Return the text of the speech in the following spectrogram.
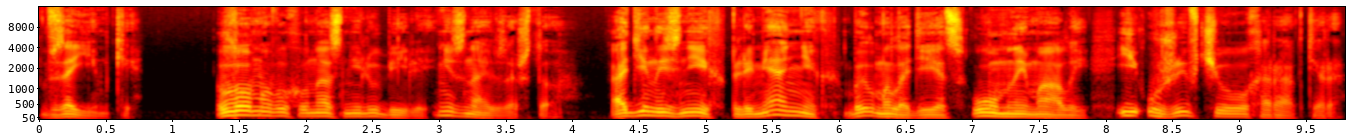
в заимке. Ломовых у нас не любили, не знаю за что. Один из них, племянник, был молодец, умный малый и уживчивого характера.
